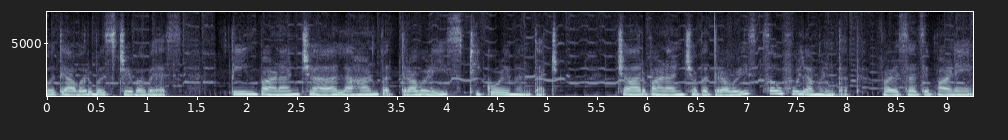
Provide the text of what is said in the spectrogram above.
व त्यावर बस जेवावयास. तीन पानांच्या लहान पत्रावळीस ठिकोळे म्हणतात. चार पानांच्या पत्रावळीस चौफुला म्हणतात. फळसाचे पाने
